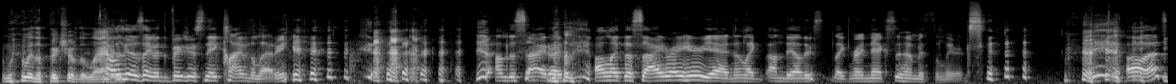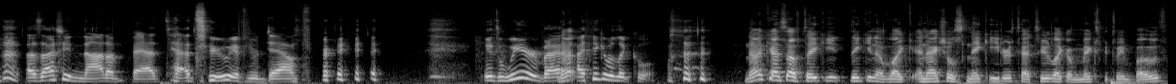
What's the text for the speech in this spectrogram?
With a picture of the ladder. I was gonna say with the picture of Snake climbing the ladder on the side, right on like the side right here, yeah, and then like on the other, like right next to him, it's the lyrics. oh, that's that's actually not a bad tattoo if you're down for it. It's weird, but I, I think it would look cool. Now I can't stop thinking thinking of like an actual snake eater's tattoo, like a mix between both.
